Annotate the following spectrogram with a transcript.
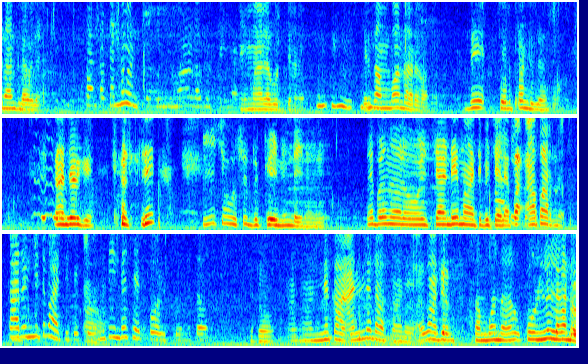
മനസ്സിലാവൂലേ? കുട്ടിയാണ്. സംഭവം എന്താ അറിയോ? ഇത് ചെറുപ്പുണ്ടല്ലോ കാഞ്ചെടുക്ക് ജസ്റ്റ് ഈ ഷൂസ് ഇതൊക്കെ ഉണ്ടായിരുന്നത് ഇപ്പോൾ ഒഴിച്ചാണ്ട് മാറ്റിപ്പിച്ചല്ലേ ആ പറഞ്ഞു. കരഞ്ഞിട്ട് മാറ്റിപ്പിച്ചു. എന്നിട്ട് ഇതിന്റെ ചെരുപ്പ് കൊടുത്തു കേട്ടോ കേട്ടോ അന്നെ കാ- അന്നെ ഇതാക്കാണ് അത് കാണിച്ചു സംഭവം എന്താ? കൊള്ളില്ല കണ്ടോ?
